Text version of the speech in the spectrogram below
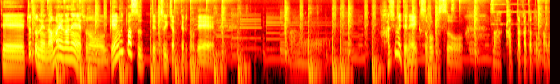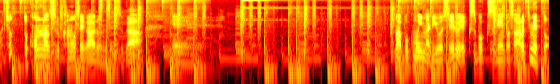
で、ちょっとね、名前がね、その、ゲームパスってついちゃってるので、あの初めてね、Xbox を、まあ、買った方とかは、ちょっと混乱する可能性があるんですが、えーまあ、僕も今利用している Xbox ゲームパスアルティメット、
